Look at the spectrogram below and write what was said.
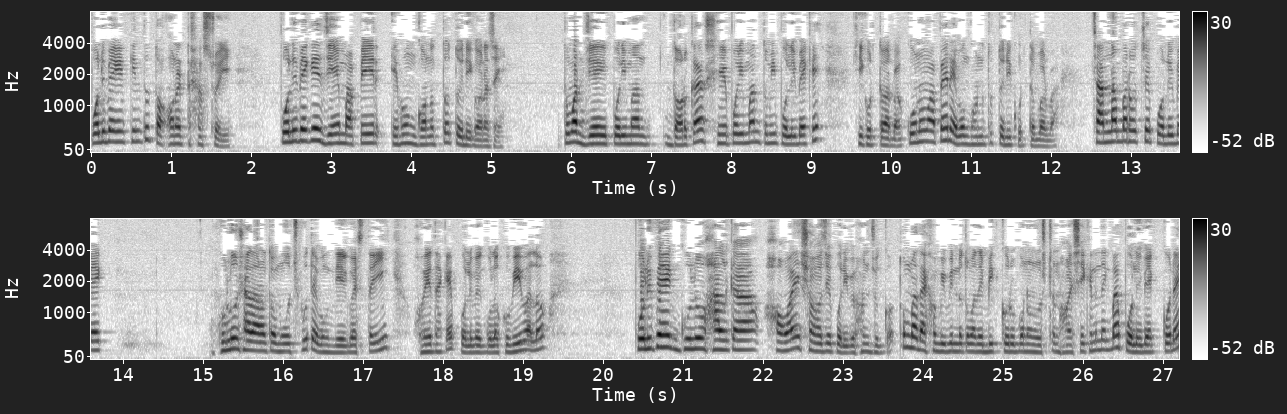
পলিব্যাগে কিন্তু অনেকটা সাশ্রয়ী। পলিব্যাগে যে মাপের এবং ঘনত্ব তৈরি করা যায়। তোমার যে পরিমাণ দরকার, সে পরিমাণ তুমি পলিব্যাগে কী করতে পারবা? কোনো মাপের এবং ঘনত্ব তৈরি করতে পারবা। চার নাম্বার হচ্ছে পলিব্যাগগুলো সাধারণত মজবুত এবং দীর্ঘস্থায়ী হয়ে থাকে। পলিব্যাগগুলো খুবই ভালো। পলিব্যাগগুলো হালকা হওয়ায় সহজে পরিবহনযোগ্য। তোমরা দেখো বিভিন্ন তোমাদের বৃক্ষরোপণ অনুষ্ঠান হয়, সেখানে দেখবা পলিব্যাগ করে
